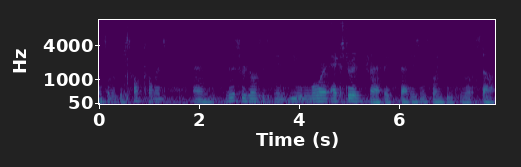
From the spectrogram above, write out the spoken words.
on some of the top comments, and this resulted in even more extra traffic that isn't going to stop.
